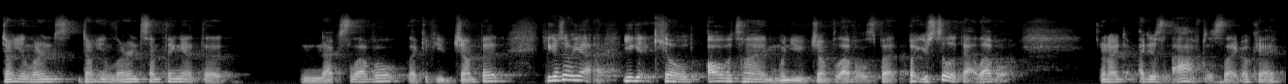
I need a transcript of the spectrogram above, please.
don't you learn don't you learn something at the next level? Like if you jump it he goes oh yeah you get killed all the time when you jump levels but but you're still at that level. And i i just laughed. It's like okay.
